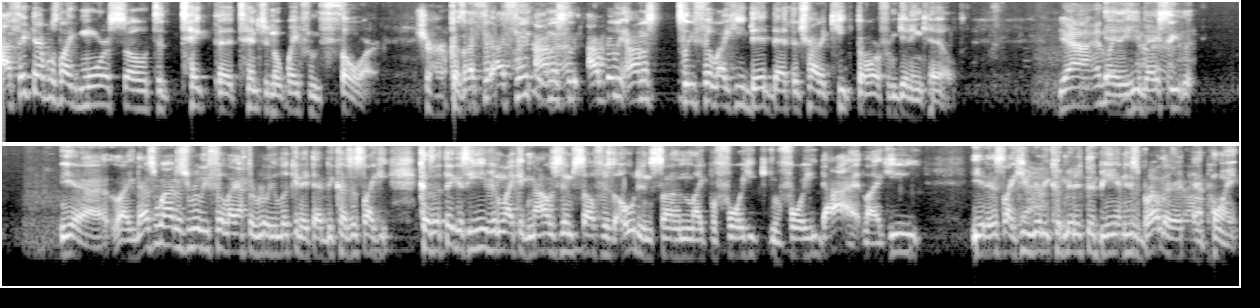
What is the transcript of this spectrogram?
I think that was like more so to take the attention away from Thor. Sure. Because I, th- I think with honestly, I really honestly feel like he did that to try to keep Thor from getting killed. Yeah, and like and he basically yeah like that's why i just really feel like after really looking at that because it's like because the thing is he even like acknowledged himself as odin's son like before he before he died. Like he yeah it's like he really committed to being his brother at that point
